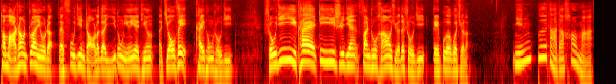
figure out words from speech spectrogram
他马上转悠着，在附近找了个移动营业厅，呃，交费，开通手机。手机一开，第一时间翻出韩傲雪的手机，给拨过去了。您拨打的号码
